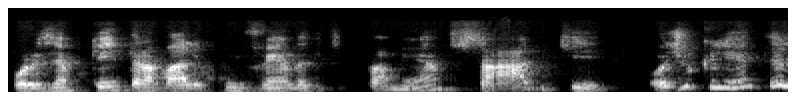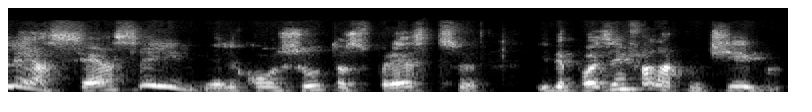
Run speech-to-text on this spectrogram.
Por exemplo, quem trabalha com venda de equipamentos sabe que hoje o cliente ele acessa e ele consulta os preços e depois vem falar contigo.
